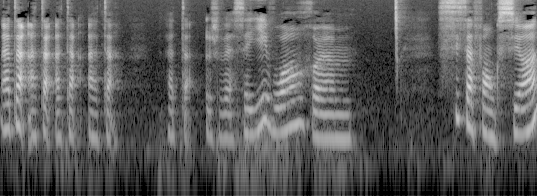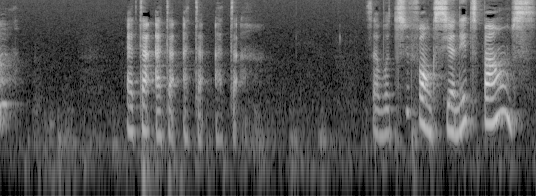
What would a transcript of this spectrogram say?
attends, attends, attends, attends. Attends, je vais essayer voir euh, si ça fonctionne. Attends, attends, attends, attends. Ça va-tu fonctionner, tu penses?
